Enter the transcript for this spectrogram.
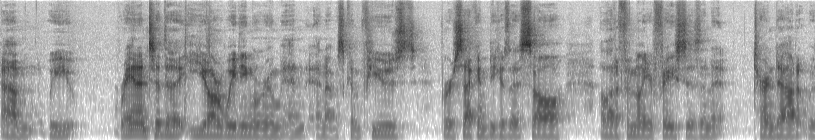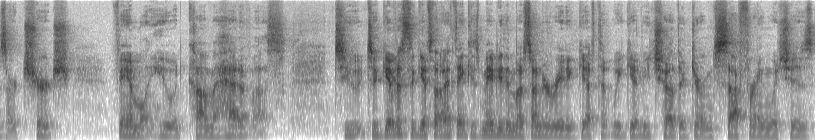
um, we ran into the ER waiting room and, and I was confused for a second because I saw a lot of familiar faces and it turned out it was our church family who had come ahead of us to, to give us the gift that I think is maybe the most underrated gift that we give each other during suffering, which is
